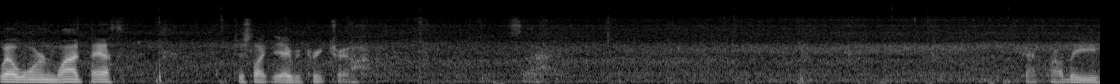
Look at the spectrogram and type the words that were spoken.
well-worn wide path, just like the Avery Creek Trail. Got probably, I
